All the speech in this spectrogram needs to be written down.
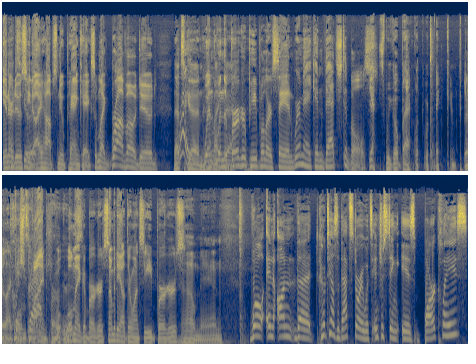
Introducing good. IHOP's new pancakes. I'm like, bravo, dude. That's Right. good. When like when the that. burger people are saying we're making vegetables, Yes, we go back with we're making. they're like, well, Push fine, back we'll, we'll make a burger. Somebody out there wants to eat burgers. Oh man. Well, and on the coattails of that story, what's interesting is Barclays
